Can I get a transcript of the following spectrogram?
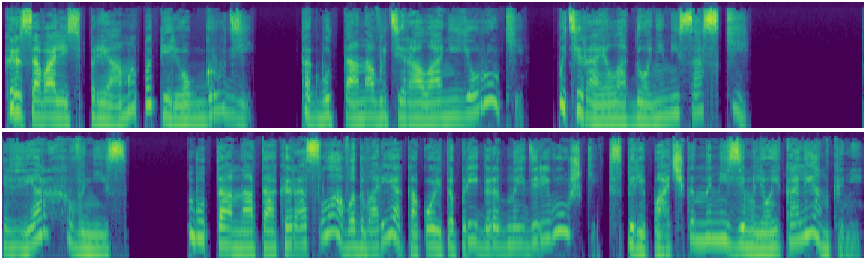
красовались прямо поперек груди, как будто она вытирала о нее руки, потирая ладонями соски вверх-вниз, будто она так и росла во дворе какой-то пригородной деревушки с перепачканными землей коленками.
